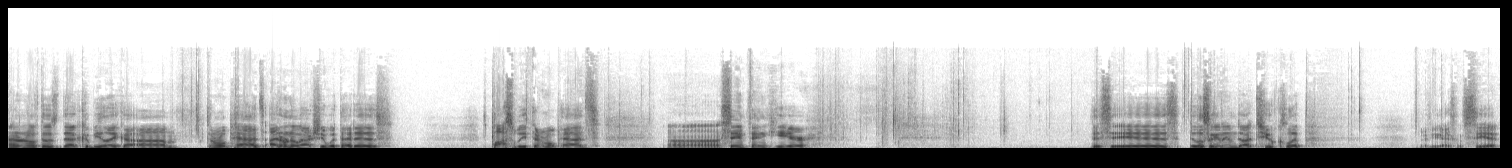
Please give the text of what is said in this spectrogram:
I don't know if those. That could be like a, um, thermal pads. I don't know actually what that is. It's possibly thermal pads. Uh, same thing here. This is, it looks like an M.2 clip. I don't know if you guys can see it.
